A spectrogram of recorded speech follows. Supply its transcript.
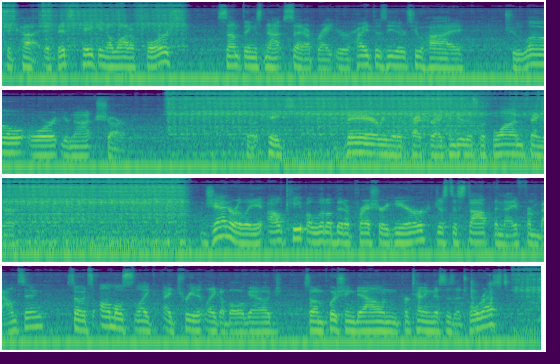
to cut. If it's taking a lot of force, something's not set up right. Your height is either too high, too low, or you're not sharp. So it takes very little pressure. I can do this with one finger generally I'll keep a little bit of pressure here just to stop the knife from bouncing. So it's almost like I treat it like a bowl gouge. So I'm pushing down, pretending this is a tool rest.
